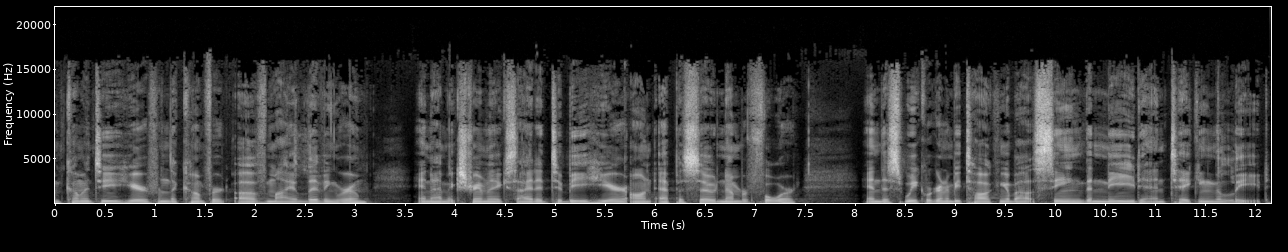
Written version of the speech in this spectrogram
I'm coming to you here from the comfort of my living room, and I'm extremely excited to be here on episode number four. And this week, we're going to be talking about seeing the need and taking the lead.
